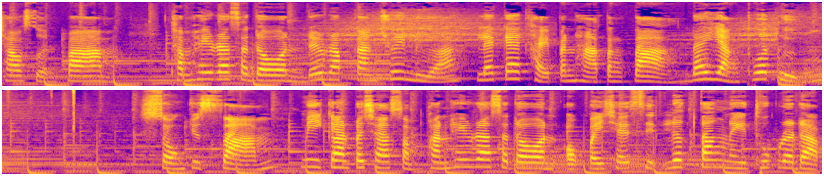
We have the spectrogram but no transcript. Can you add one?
ชาวสวนปาล์มทำให้ราษฎรได้รับการช่วยเหลือและแก้ไขปัญหาต่างๆ ได้อย่างทั่วถึง 2.3 มีการประชาสัมพันธ์ให้ราษฎรออกไปใช้สิทธิเลือกตั้งในทุกระดับ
